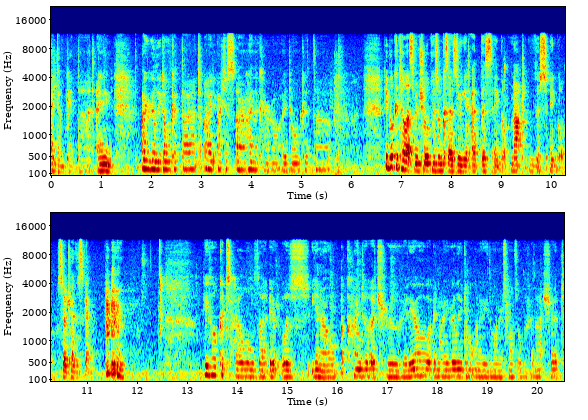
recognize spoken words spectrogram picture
I don't get that. I mean, I really don't get that. I, I just, uh, behind the camera, I don't get that. People could tell that's ventriloquism because I was doing it at this angle, not this angle. So try this again. People could tell that it was, you know, a kind of a true video, and I really don't want to be the one responsible for that shit.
